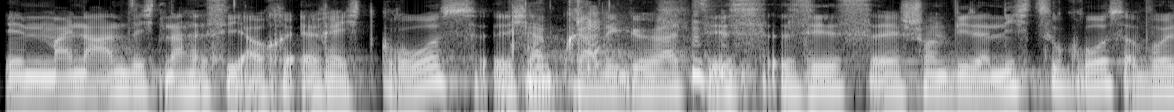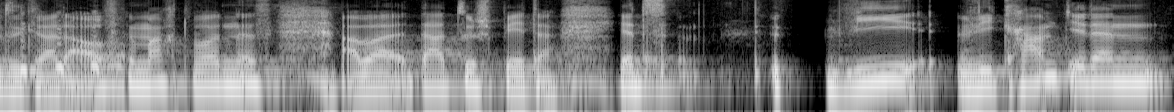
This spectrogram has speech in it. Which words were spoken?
In meiner Ansicht nach ist sie auch recht groß. Ich habe gerade gehört, sie ist, sie ist äh, schon wieder nicht zu groß, obwohl sie gerade aufgemacht worden ist. Aber dazu später. Jetzt, wie, wie kamt ihr denn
